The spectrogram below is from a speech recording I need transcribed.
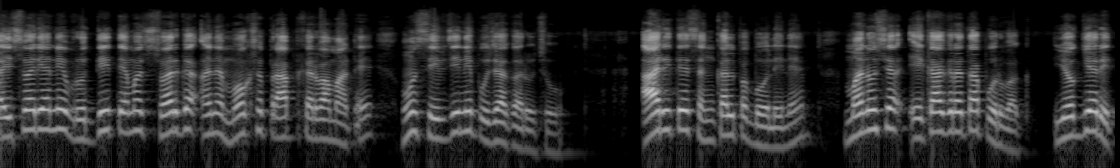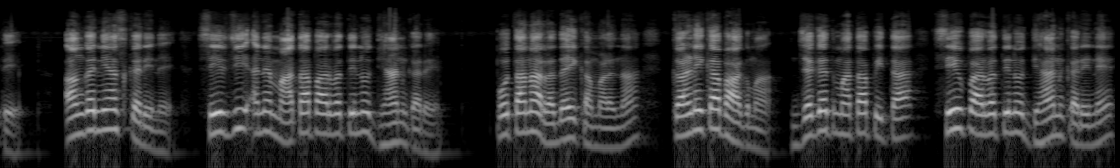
ઐશ્વર્યની વૃદ્ધિ તેમજ સ્વર્ગ અને મોક્ષ પ્રાપ્ત કરવા માટે હું શિવજીની પૂજા કરું છું. આ રીતે સંકલ્પ બોલીને મનુષ્ય એકાગ્રતાપૂર્વક, યોગ્ય રીતે અંગન્યાસ કરીને શિવજી અને માતા પાર્વતીનું ધ્યાન કરે. પોતાના હૃદય કમળના કર્ણિકા ભાગમાં જગત માતા પિતા શિવ પાર્વતીનું ધ્યાન કરીને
